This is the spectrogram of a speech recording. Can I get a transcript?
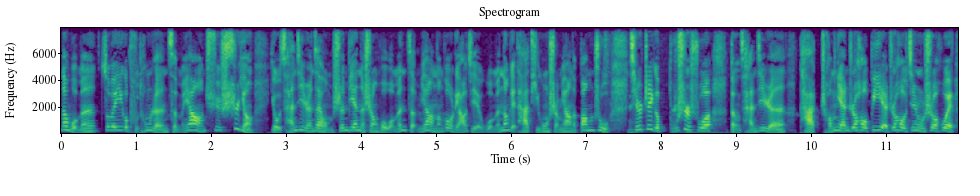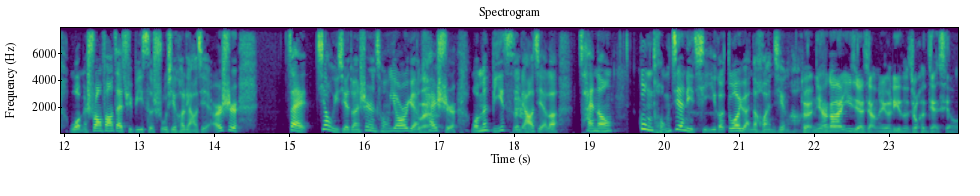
那我们作为一个普通人，怎么样去适应有残疾人在我们身边的生活？我们怎么样能够了解？我们能给他提供什么样的帮助？其实这个不是说等残疾人他成年之后、毕业之后进入社会，我们双方再去彼此熟悉和了解，而是。在教育阶段，甚至从幼儿园开始，我们彼此了解了，才能共同建立起一个多元的环境哈。对，你看刚才一姐讲这个例子就很典型，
